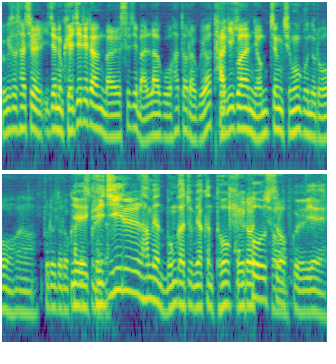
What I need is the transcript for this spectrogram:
여기서 사실 이제는 괴질이라는 말을 쓰지 말라고 하더라고요. 다기관 염증 증후군으로 어, 부르도록 예, 하겠습니다. 괴질 하면 뭔가 좀 약간 더 그렇죠. 공포스럽고요. 예.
